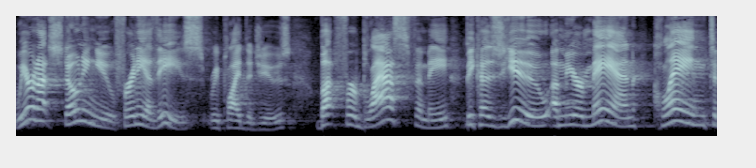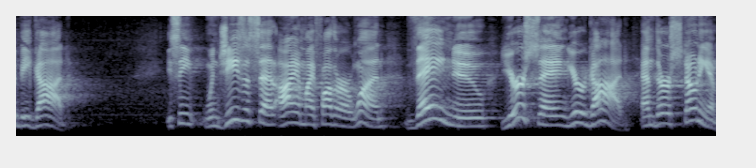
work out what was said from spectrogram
We are not stoning you for any of these, replied the Jews, but for blasphemy, because you, a mere man, claim to be God. You see, when Jesus said, I and my Father are one, they knew you're saying you're God, and they're stoning him.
